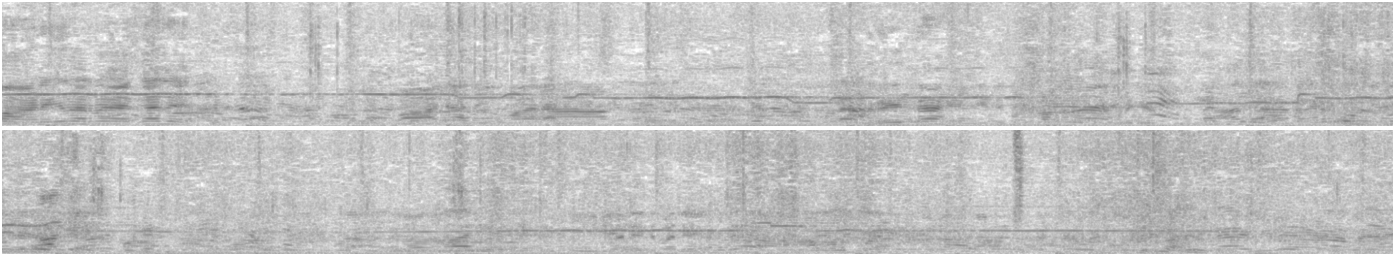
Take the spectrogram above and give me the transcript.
വാണിക തന്നെ കേൾക്കാല്ലേ Thank you.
